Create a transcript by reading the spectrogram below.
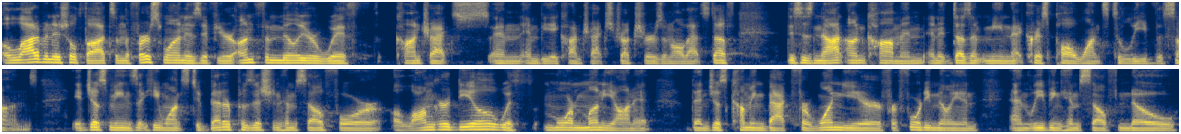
a lot of initial thoughts, and the first one is if you're unfamiliar with contracts and NBA contract structures and all that stuff, this is not uncommon, and it doesn't mean that Chris Paul wants to leave the Suns. It just means that he wants to better position himself for a longer deal with more money on it than just coming back for one year for 40 million and leaving himself no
